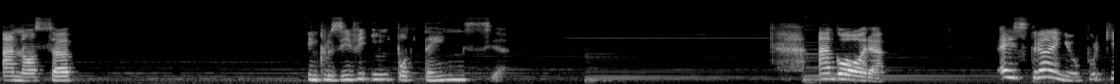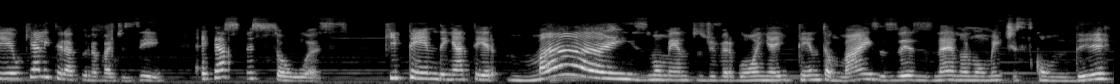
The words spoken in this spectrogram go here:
a nossa, inclusive, impotência. Agora, é estranho porque o que a literatura vai dizer é que as pessoas que tendem a ter mais momentos de vergonha e tentam mais, às vezes, né, normalmente esconder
